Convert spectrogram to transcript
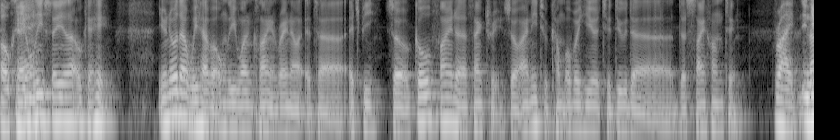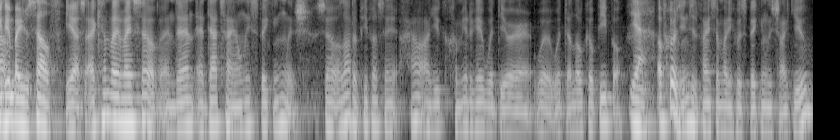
Okay. He only say that okay, hey, you know that we have only one client right now. It's uh, HP. So go find a factory. So I need to come over here to do the the site hunting. Right, and Now- you came by yourself. Yes, I came by myself, and then at that time I only speak English. So a lot of people say, "How are you communicate with your with, with the local people?" Yeah. Of course, you need to find somebody who speaks English like you,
